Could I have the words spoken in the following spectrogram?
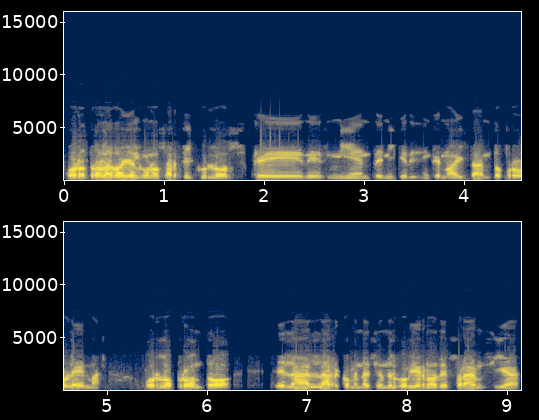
Por otro lado, hay algunos artículos que desmienten y que dicen que no hay tanto problema. Por lo pronto, eh, la, recomendación del gobierno de Francia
